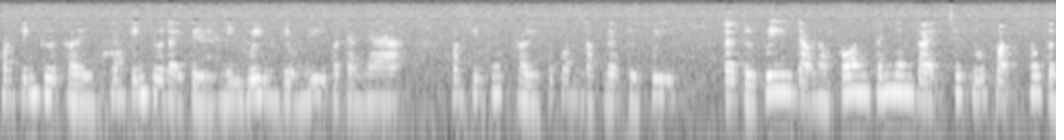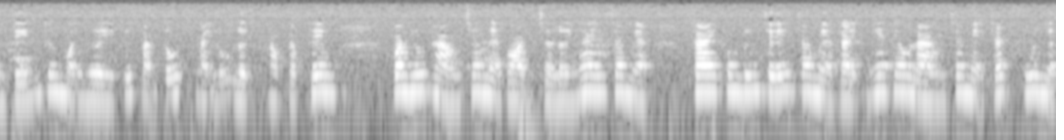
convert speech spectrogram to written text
Con kính thưa thầy, em kính thưa đại tỷ, nhị huynh, diệu nhi và cả nhà. Con xin phép thầy cho con đọc đệ tử quy. Đệ tử quy, đạo làm con, thánh nhân dạy, chết hiếu thuận, sau cần tín, thương mọi người, kết bạn tốt, lại nỗ lực, học tập thêm. Con hiếu thảo, cha mẹ gọi, trả lời ngay, cha mẹ sai không đứng trễ, cha mẹ dạy, nghe theo làm, cha mẹ trách, vui nhận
